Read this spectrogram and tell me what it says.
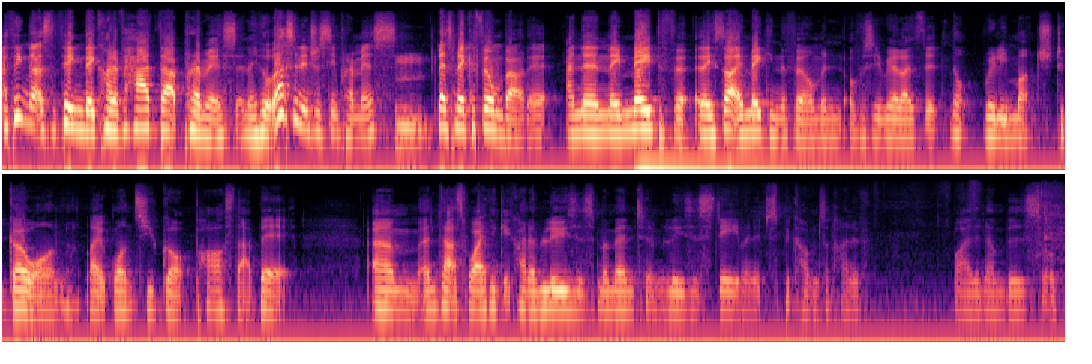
I think that's the thing. They kind of had that premise, and they thought that's an interesting premise. Mm. Let's make a film about it. And then they made the fi- they started making the film, and obviously realized there's not really much to go on. Like once you've got past that bit, um, and that's why I think it kind of loses momentum, loses steam, and it just becomes a kind of by the numbers sort of.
